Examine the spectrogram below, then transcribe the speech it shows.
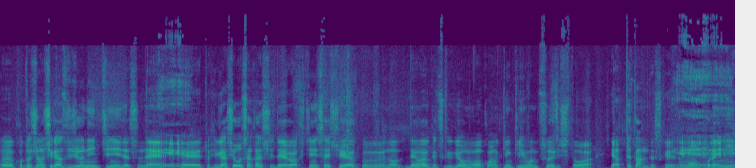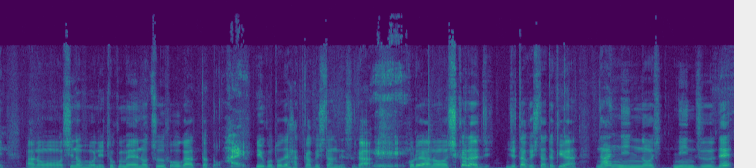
えー今年の4月12日にですね、えーと東大阪市でワクチン接種予約の電話受付業務をこの近畿日本ツーリストはやってたんですけれども、ええ。これにあの市の方に匿名の通報があったと。はい。いうことで発覚したんですが、え。これあの、市からじ受託したときは、何人の人数で、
